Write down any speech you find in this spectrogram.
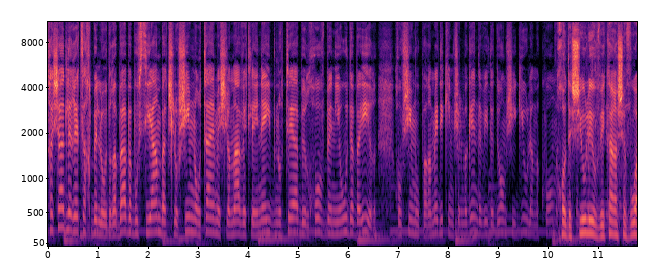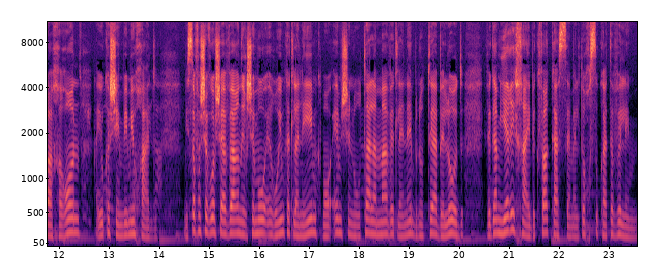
חשד לרצח בלוד, רבב אבו סיאם, בת 30, נורתה אמש למוות לעיני בנותיה ברחוב בן יהודה בעיר. חובשים ופרמדיקים של מגן דוד אדום שהגיעו למקום... חודש יולי ובעיקר השבוע האחרון היו קשים במיוחד. מסוף השבוע שעבר נרשמו אירועים קטלניים כמו אם שנורתה למוות לעיני בנותיה בלוד, וגם ירי חי בכפר קאסם אל תוך סוכת אבלים.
